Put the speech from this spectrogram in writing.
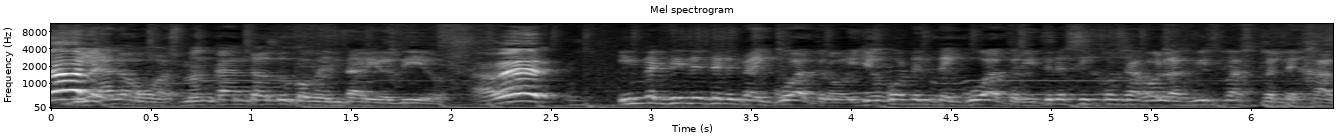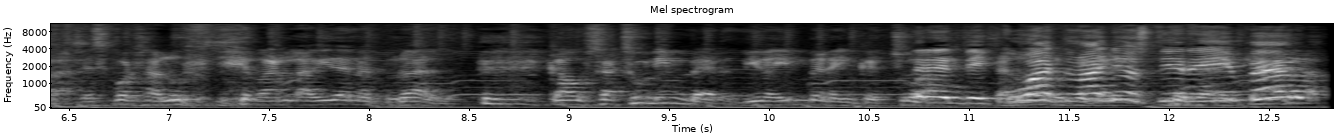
Dale. Diálogos, me ha encantado tu comentario, tío. A ver, Inver tiene 34, yo 44 y tres hijos hago las mismas pendejadas. Es por salud llevar la vida natural. Causachun Inver, vive Inver en Quechua. 34 Saludos años tiene Inver.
